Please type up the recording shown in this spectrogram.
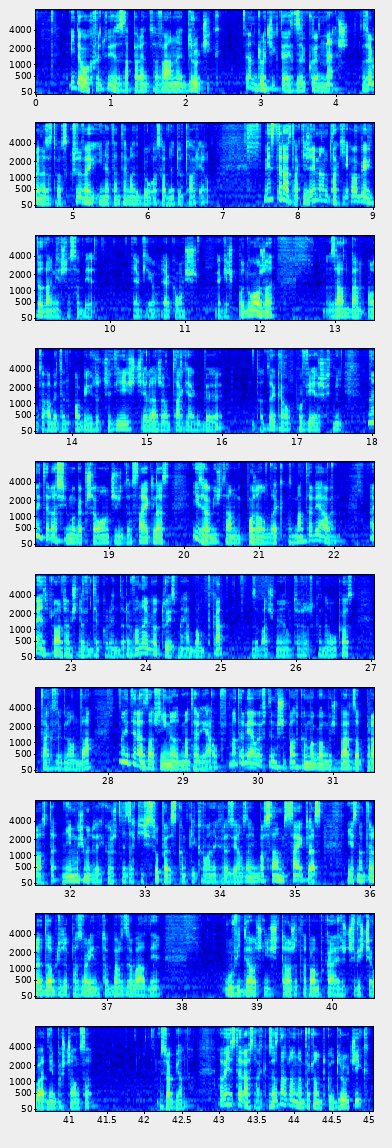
i do uchwytu jest zaparentowany drucik. Ten drucik to jest zwykły mesh. Zrobiony został z krzywej i na ten temat był osobny tutorial. Więc teraz tak, jeżeli mam taki obiekt, dodam jeszcze sobie jakąś, jakieś podłoże, zadbam o to, aby ten obiekt rzeczywiście leżał tak, jakby dotykał powierzchni. No i teraz się mogę przełączyć do Cycles i zrobić tam porządek z materiałem. A więc przełączam się do widoku renderowanego, tu jest moja bombka, zobaczmy ją troszeczkę na ukos, tak wygląda. No i teraz zacznijmy od materiałów. Materiały w tym przypadku mogą być bardzo proste. Nie musimy tutaj korzystać z jakichś super skomplikowanych rozwiązań, bo sam Cycles jest na tyle dobry, że pozwoli nam to bardzo ładnie uwidocznić to, że ta bombka jest rzeczywiście ładnie błyszcząco zrobiona. A więc teraz tak, zaznaczam na początku drucik,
